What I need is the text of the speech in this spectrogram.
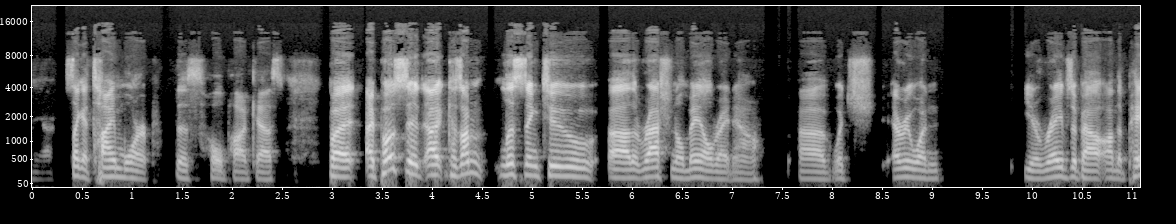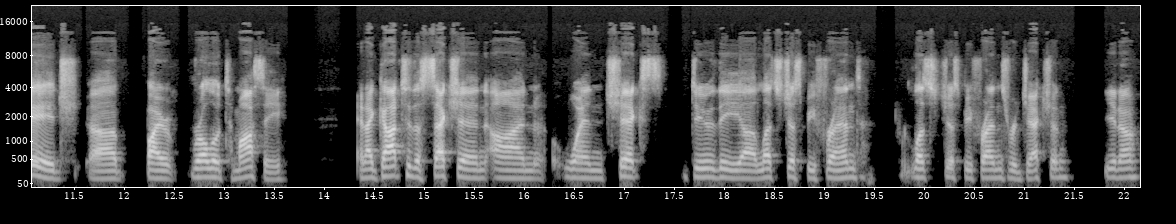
yeah. It's like a time warp. This whole podcast. But I posted because uh, I'm listening to uh, the Rational Male right now, uh, which everyone you know raves about on the page uh, by Rollo Tomassi, and I got to the section on when chicks do the uh, "let's just be friend, let's just be friends" rejection. You know,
